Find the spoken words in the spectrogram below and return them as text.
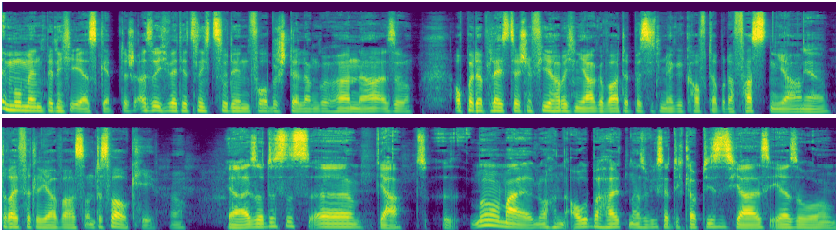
im Moment bin ich eher skeptisch. Also ich werde jetzt nicht zu den Vorbestellern gehören. Ja. Also auch bei der PlayStation 4 habe ich ein Jahr gewartet, bis ich es mir gekauft habe oder fast ein Jahr. Ja. Dreivierteljahr war es und das war okay. Ja. Ja, also das ist, äh, ja, äh, müssen wir mal noch ein Auge behalten. Also wie gesagt, ich glaube, dieses Jahr ist eher so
